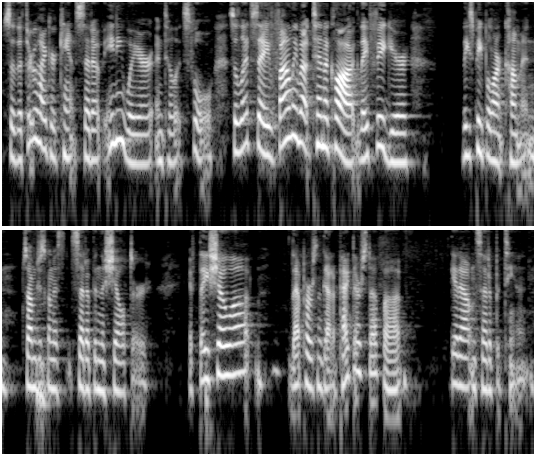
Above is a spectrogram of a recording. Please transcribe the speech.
So the through hiker can't set up anywhere until it's full. So let's say finally about 10 o'clock, they figure these people aren't coming. So I'm just going to set up in the shelter. If they show up, that person's got to pack their stuff up, get out and set up a tent.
